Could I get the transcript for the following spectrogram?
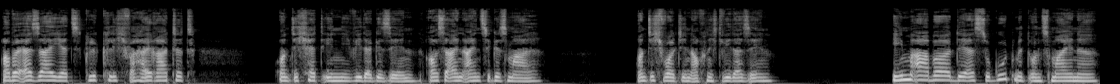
Aber er sei jetzt glücklich verheiratet und ich hätte ihn nie wieder gesehen, außer ein einziges Mal und ich wollte ihn auch nicht wiedersehen. Ihm aber, der es so gut mit uns meine,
